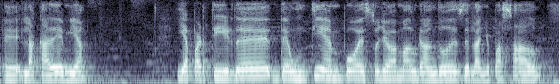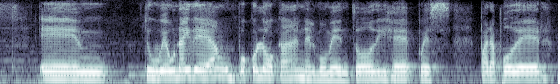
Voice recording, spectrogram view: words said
eh, la academia. Y a partir de, un tiempo, esto lleva madurando desde el año pasado, eh, tuve una idea un poco loca en el momento, dije, pues para poder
